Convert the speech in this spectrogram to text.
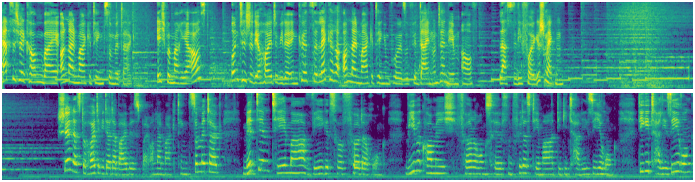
Herzlich willkommen bei Online Marketing zum Mittag. Ich bin Maria Aust und tische dir heute wieder in Kürze leckere Online Marketing Impulse für dein Unternehmen auf. Lass dir die Folge schmecken. Schön, dass du heute wieder dabei bist bei Online Marketing zum Mittag mit dem Thema Wege zur Förderung. Wie bekomme ich Förderungshilfen für das Thema Digitalisierung? Digitalisierung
